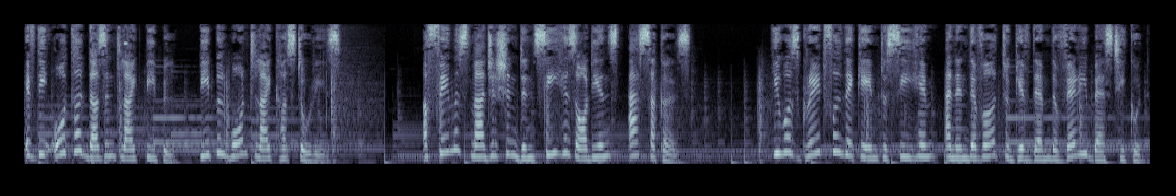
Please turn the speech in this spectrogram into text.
If the author doesn't like people, people won't like her stories. A famous magician didn't see his audience as suckers. He was grateful they came to see him and endeavored to give them the very best he could.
